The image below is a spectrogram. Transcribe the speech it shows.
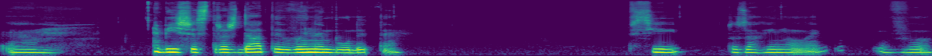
Ем, більше страждати ви не будете. Всі, хто загинули в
